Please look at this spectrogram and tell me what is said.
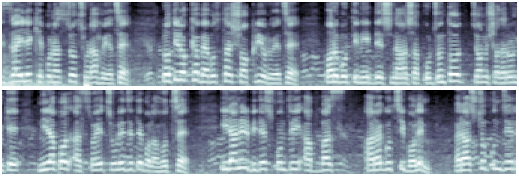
ইসরায়েলে ক্ষেপণাস্ত্র ছোড়া হয়েছে। প্রতিরক্ষা ব্যবস্থা সক্রিয় রয়েছে। পরবর্তী নির্দেশ না আসা পর্যন্ত জনসাধারণকে নিরাপদ আশ্রয়ে চলে যেতে বলা হচ্ছে। ইরানের বিদেশমন্ত্রী আব্বাস আরাগুচি বলেন, রাষ্ট্রপুঞ্জের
